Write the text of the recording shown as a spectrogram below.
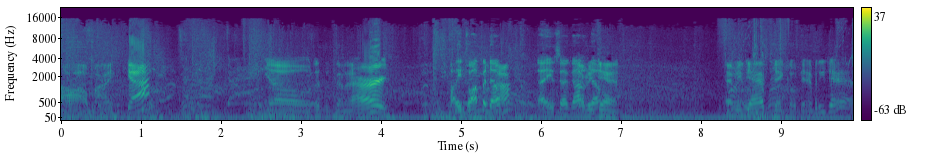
Oh my god! Yo, this is gonna hurt. Oh, he dropped it though. Huh? Yeah, he still got Every it though. jab. Every jab, Jacob, jabbity jab.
